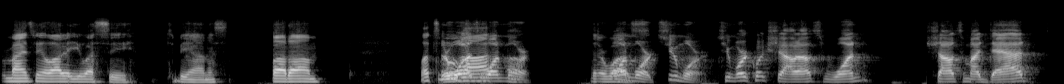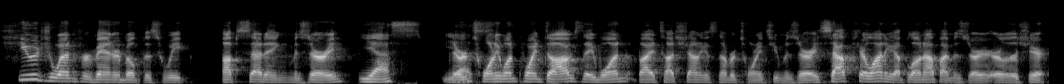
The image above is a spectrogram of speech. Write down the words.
Reminds me a lot of USC, to be honest. But um, let's There was on. one Oh, more. there was One more, two more, two more quick shout outs. One, shout out to my dad. Huge win for Vanderbilt this week, upsetting Missouri. Yes. They were yes. 21 point dogs. They won by a touchdown against number 22 Missouri. South Carolina got blown out by Missouri earlier this year.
